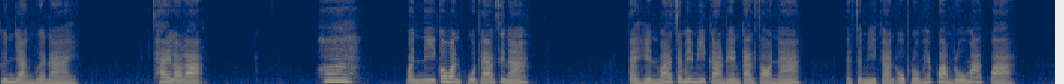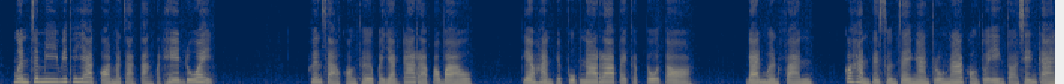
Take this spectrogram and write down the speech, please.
ขึ้นอย่างเบื่อนาย ใช่แล้วล่ะ เฮ้ย วันนี้ก็วันพุธแล้วสินะ แต่เห็นว่าจะไม่มีการเรียนการสอนนะ แต่จะมีการอบรมให้ความรู้มากกว่า เหมือนจะมีวิทยากรมาจากต่างประเทศด้วย เพื่อนสาวของเธอพยักหน้ารับเบาๆ แล้วหันไปฟุบหน้าราบไปกับโต๊ะต่อ ด้านเหมือนฝันก็หันไปสนใจงานตรงหน้าของตัวเองต่อเช่นกัน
